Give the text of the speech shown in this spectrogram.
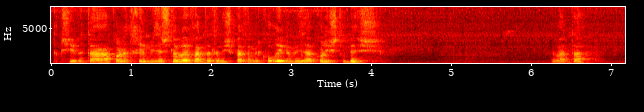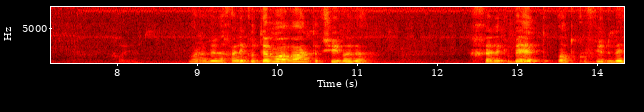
תקשיב, אתה הכל התחיל מזה שאתה לא הבנת את המשפט המקורי ומזה הכל השתבש. הבנת? בוא נביא לך ליקוטי מוהר"ן, תקשיב רגע. חלק ב', אות קי"ב.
